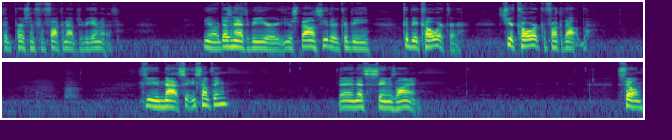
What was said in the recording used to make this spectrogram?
the person from fucking up to begin with? you know, it doesn't have to be your your spouse either. It could be could be a coworker. See your coworker fuck it up. Do you not say something? Then that's the same as lying. So,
